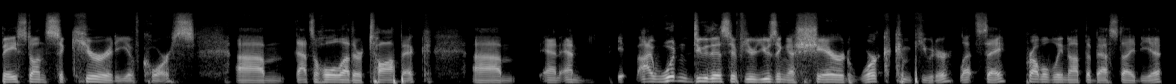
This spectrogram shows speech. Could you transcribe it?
based on security of course um, that's a whole other topic um, and and I wouldn't do this if you're using a shared work computer, let's say, probably not the best idea,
